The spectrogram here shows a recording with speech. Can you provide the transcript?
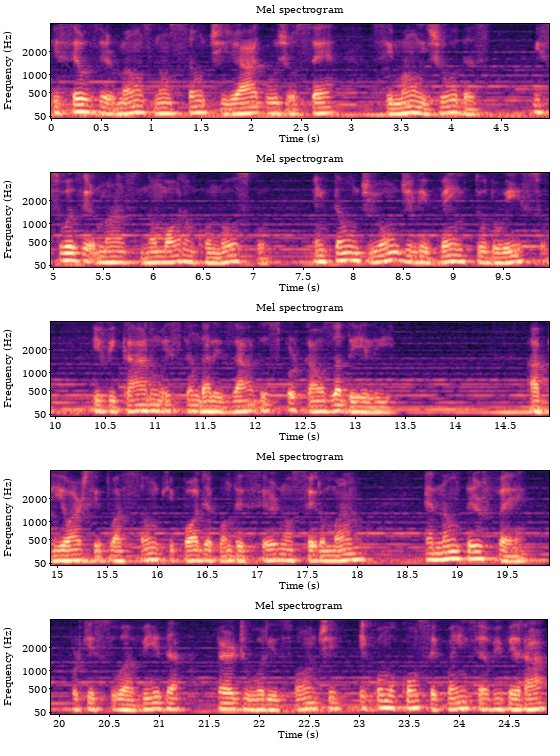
e seus irmãos não são Tiago, José, Simão e Judas? E suas irmãs não moram conosco? Então de onde lhe vem tudo isso? E ficaram escandalizados por causa dele. A pior situação que pode acontecer no ser humano é não ter fé, porque sua vida perde o horizonte e, como consequência, viverá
